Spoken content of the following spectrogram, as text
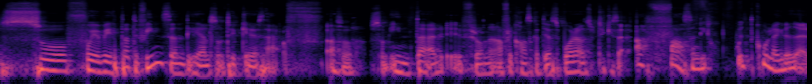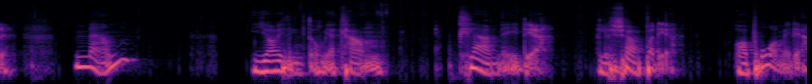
så får jag veta att det finns en del som tycker så här, alltså, som inte är från den afrikanska diasporan som tycker så här, ah fasen det är skitcoola grejer. Men jag vet inte om jag kan klä mig i det eller köpa det och ha på mig det.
